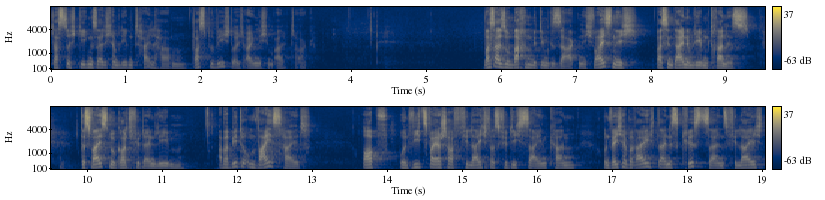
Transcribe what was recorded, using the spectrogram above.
Lasst euch gegenseitig am Leben teilhaben. Was bewegt euch eigentlich im Alltag? Was also machen mit dem Gesagten? Ich weiß nicht, was in deinem Leben dran ist. Das weiß nur Gott für dein Leben. Aber bitte um Weisheit, ob und wie Zweierschaft vielleicht was für dich sein kann und welcher Bereich deines Christseins vielleicht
